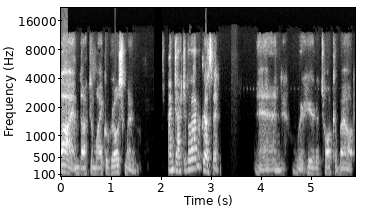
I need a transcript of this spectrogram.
Hi, I'm Dr. Michael Grossman. I'm Dr. Barbara Grossman. And we're here to talk about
